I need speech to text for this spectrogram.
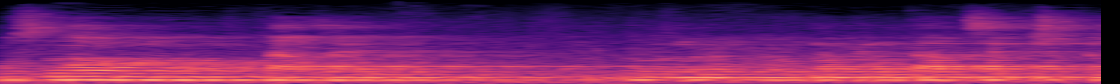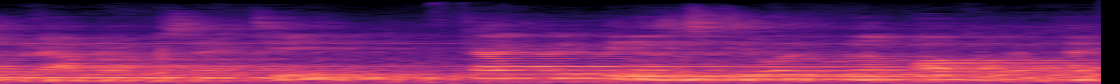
основно тази орнаментация представлява розети, както и на застилането на подовете,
